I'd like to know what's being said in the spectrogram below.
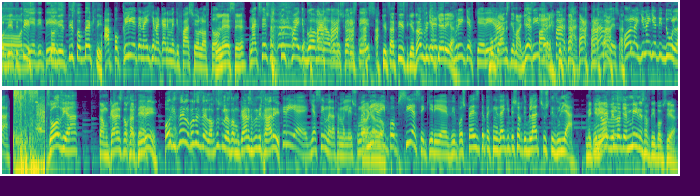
Ο διαιτητής. διαιτητής. Το διαιτητής στον παίκτη. Αποκλείεται να είχε να κάνει με τη φάση όλο αυτό. Λες, ε. Να ξέρεις ότι του έχει φάει την κόμενα ο ποδοσφαιριστής. Και τσατίστηκε τώρα, βρήκε ευκαιρία. Βρήκε ευκαιρία. Μου κάνεις και μαγκές, Τι πάρε. τε πάρτα. Κατάλαβες. Όλα γίναν για την τούλα. Ζώδια, θα μου κάνεις το χατήρι; θες. Όχι, θέλω, πώς δεν θέλω. Αυτό σου λέω, θα μου κάνεις αυτή τη χαρή. Κρυέ, για σήμερα θα μιλήσουμε. Παρακαλώ. Μία υποψία σε κυριεύει πως παίζετε παιχνιδάκι πίσω από την πλάτη σου στη δουλειά. Με κυριεύει Νιώθεις- εδώ και μήνες αυτή η υποψία.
